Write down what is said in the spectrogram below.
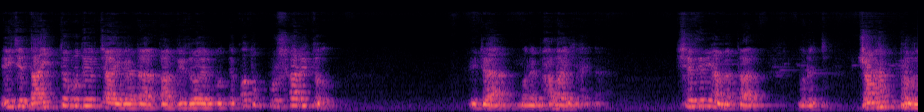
এই যে দায়িত্ববোধের জায়গাটা তার হৃদয়ের মধ্যে কত প্রসারিত, এটা মানে ভাবাই যায় না। সেদিনই আমরা তার মানে চমকপ্রদ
